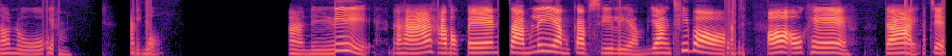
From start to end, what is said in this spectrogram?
นาะหนูเขียนนิ้วอ่านี่นะคะอาบอกเป็นสามเหลี่ยมกับสี่เหลี่ยมอย่างที่บอกอ๋อโอเค ได้เจ็ด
